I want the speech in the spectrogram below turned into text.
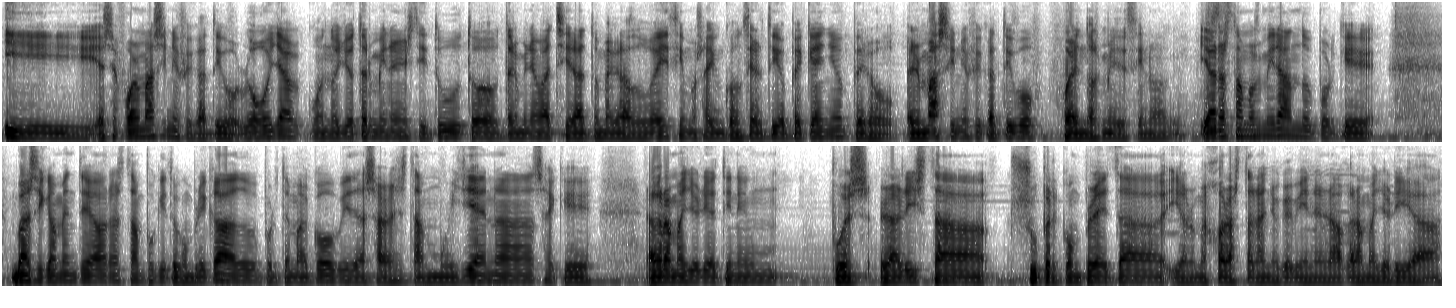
Y ese fue el más significativo. Luego ya cuando yo terminé el instituto, terminé bachillerato, me gradué, hicimos ahí un conciertillo pequeño, pero el más significativo fue en 2019. Y ahora estamos mirando porque básicamente ahora está un poquito complicado por tema COVID, las salas están muy llenas, hay que la gran mayoría tienen pues la lista súper completa y a lo mejor hasta el año que viene la gran mayoría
